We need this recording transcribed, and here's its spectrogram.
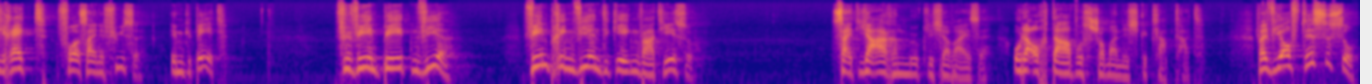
direkt vor seine Füße im Gebet? Für wen beten wir? Wen bringen wir in die Gegenwart Jesu? Seit Jahren möglicherweise. Oder auch da, wo es schon mal nicht geklappt hat. Weil wie oft ist es so?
